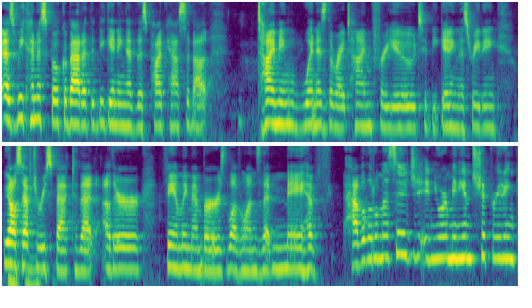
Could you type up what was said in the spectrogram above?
as we kind of spoke about at the beginning of this podcast about timing when is the right time for you to be getting this reading. We also have to mm-hmm. respect that other family members, loved ones that may have have a little message in your mediumship reading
